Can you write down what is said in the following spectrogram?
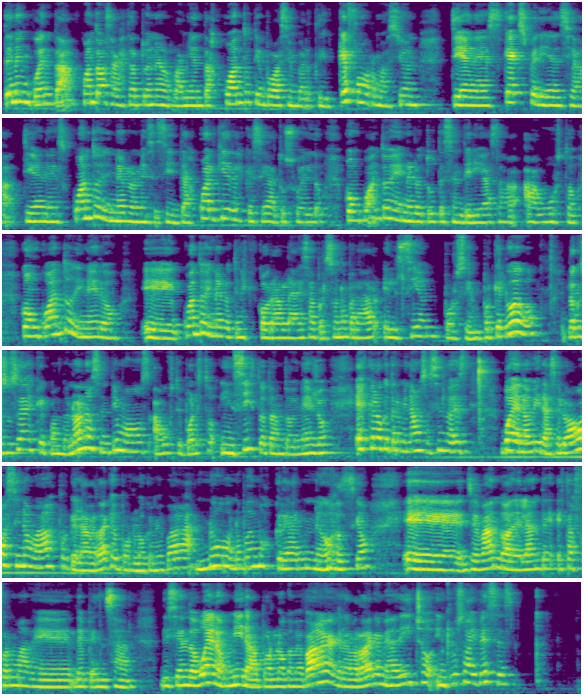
Ten en cuenta cuánto vas a gastar tú en herramientas, cuánto tiempo vas a invertir, qué formación tienes, qué experiencia tienes, cuánto dinero necesitas, cuál quieres que sea tu sueldo, con cuánto dinero tú te sentirías a, gusto, con cuánto dinero, eh, cuánto dinero tienes que cobrarle a esa persona para dar el 100%. Porque luego lo que sucede es que cuando no nos sentimos a gusto, y por esto insisto tanto en ello, es que lo que terminamos haciendo es bueno, mira, se lo hago así nomás porque la verdad que por lo que me paga, no, no podemos crear un negocio eh, llevando adelante esta forma de, de pensar. Diciendo, bueno, mira, por lo que me paga, que la verdad que me ha dicho, incluso hay veces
